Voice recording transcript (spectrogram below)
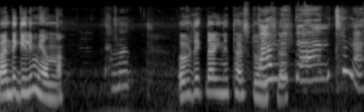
Ben de geleyim mi yanına? Tamam. Ördekler yine ters Ben dönmüşler. bir tanesine.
